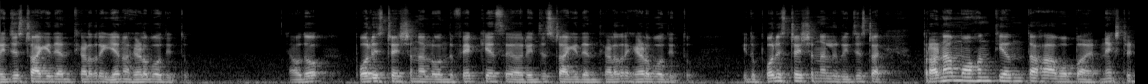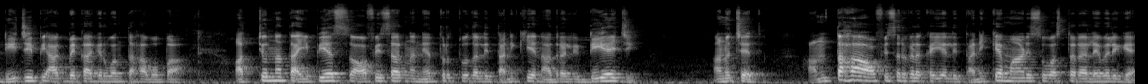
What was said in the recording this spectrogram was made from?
ರಿಜಿಸ್ಟರ್ ಆಗಿದೆ ಅಂತ ಹೇಳಿದ್ರೆ ಏನೋ ಹೇಳ್ಬೋದಿತ್ತು. ಯಾವುದೋ ಪೊಲೀಸ್ ಸ್ಟೇಷನಲ್ಲಿ ಒಂದು ಫೇಕ್ ಕೇಸ್ ರಿಜಿಸ್ಟರ್ ಆಗಿದೆ ಅಂತ ಹೇಳಿದ್ರೆ ಹೇಳ್ಬೋದಿತ್ತು. ಇದು ಪೊಲೀಸ್ ಸ್ಟೇಷನಲ್ಲಿ ರಿಜಿಸ್ಟರ್ ಪ್ರಣಬ್ ಮೊಹಂತಿ ಅಂತಹ ಒಬ್ಬ ನೆಕ್ಸ್ಟ್ ಡಿ ಜಿ ಪಿ ಆಗಬೇಕಾಗಿರುವಂತಹ ಒಬ್ಬ ಅತ್ಯುನ್ನತ ಐ ಪಿ ಎಸ್ ಆಫೀಸರ್ನ ನೇತೃತ್ವದಲ್ಲಿ ತನಿಖೆಯನ್ನು ಅದರಲ್ಲಿ ಡಿ ಐ ಜಿ ಅನುಚೇತ್, ಅಂತಹ ಆಫೀಸರ್ಗಳ ಕೈಯಲ್ಲಿ ತನಿಖೆ ಮಾಡಿಸುವಷ್ಟರ ಲೆವೆಲಿಗೆ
